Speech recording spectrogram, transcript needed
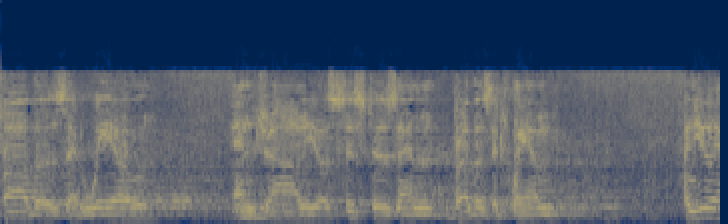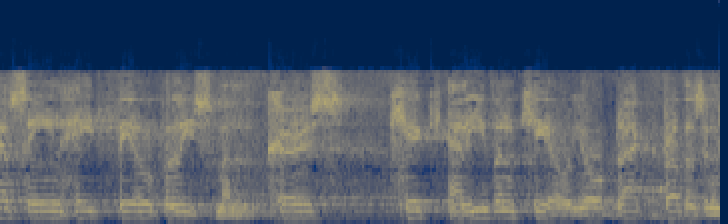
fathers at will and drown your sisters and brothers at whim, when you have seen hate-filled policemen curse, kick, and even kill your black brothers and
